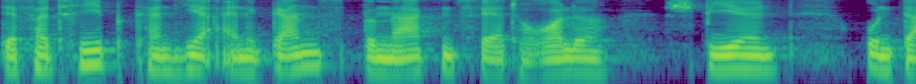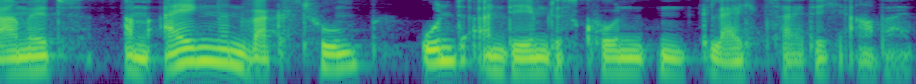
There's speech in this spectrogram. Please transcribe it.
Der Vertrieb kann hier eine ganz bemerkenswerte Rolle spielen und damit am eigenen Wachstum und an dem des Kunden gleichzeitig arbeiten.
